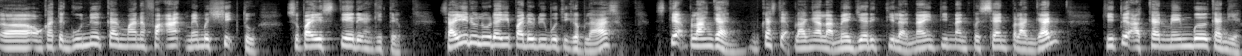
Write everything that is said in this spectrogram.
uh, orang kata gunakan manfaat membership tu supaya stay dengan kita. Saya dulu daripada 2013, setiap pelanggan, bukan setiap pelanggan lah, majority lah, 99% pelanggan, kita akan memberkan dia.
